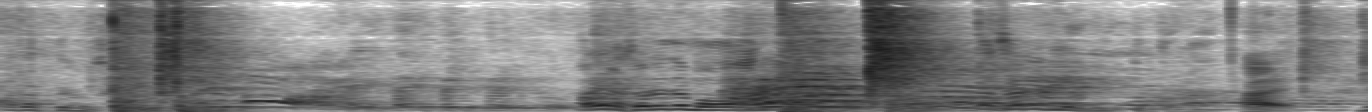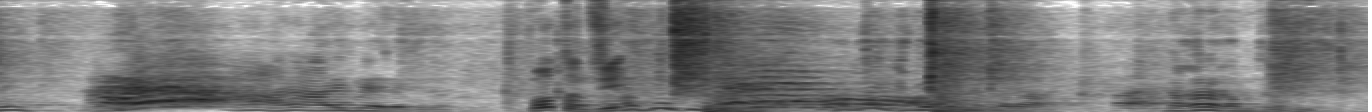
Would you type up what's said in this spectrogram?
当たってるんですよ。あれはそれでもあれ出されるように言ってるから。はいね、ああれぐらいだけど、もっとじ駆け引きで、やるんだったら、なかなか難しい。です。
